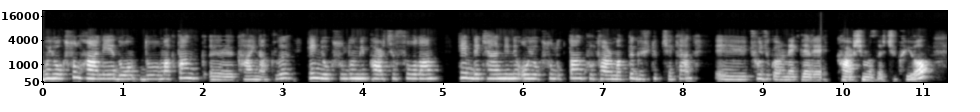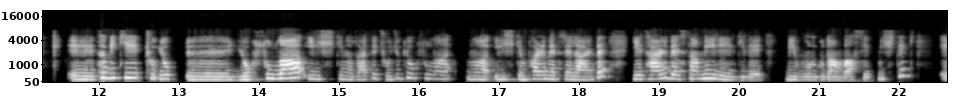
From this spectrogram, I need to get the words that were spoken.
bu yoksul haneye doğ, doğmaktan e, kaynaklı hem yoksulluğun bir parçası olan hem de kendini o yoksulluktan kurtarmakta güçlük çeken e, çocuk örnekleri karşımıza çıkıyor. E, tabii ki yok, e, yoksulluğa ilişkin özellikle çocuk yoksulluğuna ilişkin parametrelerde yeterli beslenme ile ilgili bir vurgudan bahsetmiştik e,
